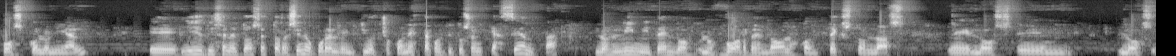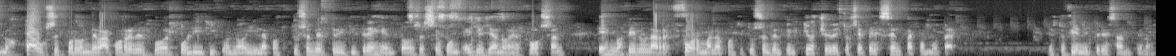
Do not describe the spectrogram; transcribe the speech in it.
postcolonial, eh, y ellos dicen entonces, esto recién ocurre el 28, con esta constitución que asienta los límites, los, los bordes, ¿no? los contextos, los, eh, los, em, los, los, cauces por donde va a correr el poder político. ¿no? Y la constitución del 33, entonces, según ellos ya nos esbozan, es más bien una reforma a la constitución del 28, de hecho se presenta como tal. Esto es bien interesante, ¿no?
